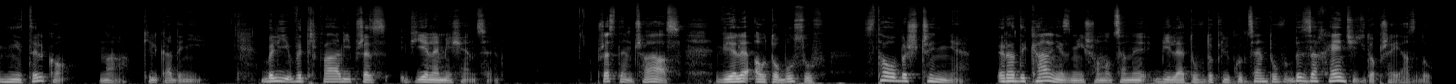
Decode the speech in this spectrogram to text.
nie tylko na kilka dni. Byli wytrwali przez wiele miesięcy. Przez ten czas wiele autobusów stało bezczynnie radykalnie zmniejszono ceny biletów do kilku centów, by zachęcić do przejazdu.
